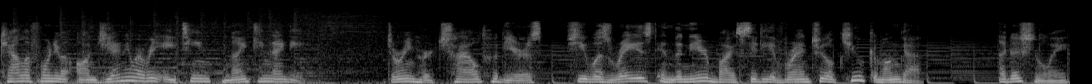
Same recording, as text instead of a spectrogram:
California on January 18, 1990. During her childhood years, she was raised in the nearby city of Rancho Cucamonga. Additionally,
